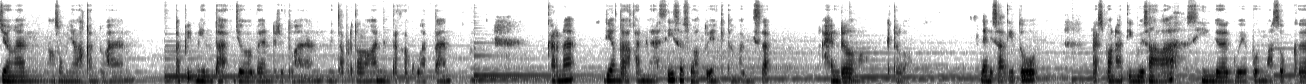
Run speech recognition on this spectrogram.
jangan langsung menyalahkan Tuhan tapi minta jawaban dari Tuhan minta pertolongan minta kekuatan. Karena dia nggak akan ngasih sesuatu yang kita nggak bisa handle gitu loh dan di saat itu respon hati gue salah sehingga gue pun masuk ke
